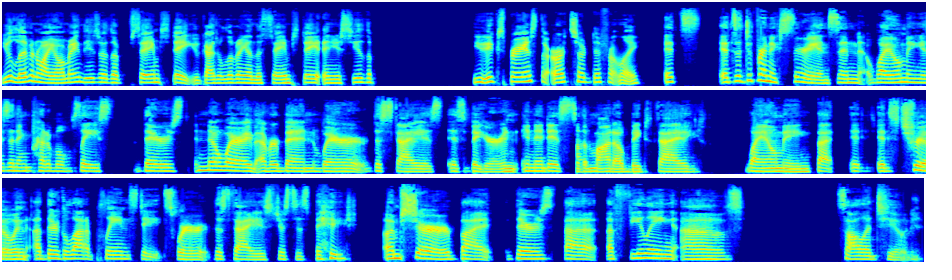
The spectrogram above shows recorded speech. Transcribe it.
you live in Wyoming, these are the same state. You guys are living in the same state and you see the, you experience the earth so differently. it's it's a different experience and Wyoming is an incredible place. There's nowhere I've ever been where the sky is is bigger and, and it is the motto big sky Wyoming, but it, it's true. And uh, there's a lot of plain states where the sky is just as big, I'm sure, but there's a, a feeling of solitude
